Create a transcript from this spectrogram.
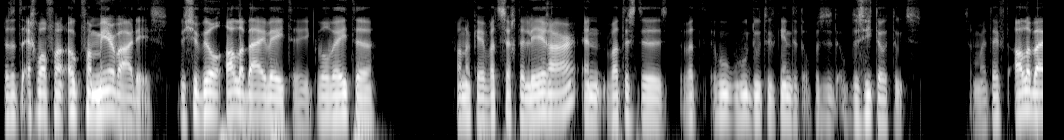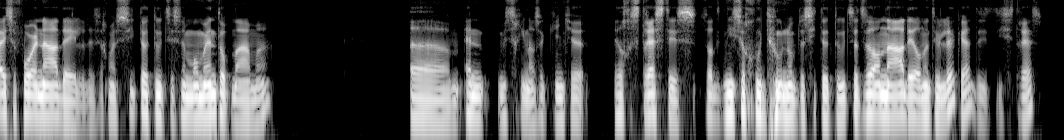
dat het echt wel van, ook van meerwaarde is. Dus je wil allebei weten. Ik wil weten van oké, wat zegt de leraar en wat is de, wat, hoe, hoe doet het kind het op, op de CITO-toets? Zeg maar, het heeft allebei zijn voor- en nadelen. Dus zeg maar, CITO-toets is een momentopname. Ehm, en misschien als een kindje heel gestrest is, zal het niet zo goed doen op de CITO-toets. Dat is wel een nadeel natuurlijk, hè, die, die stress.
